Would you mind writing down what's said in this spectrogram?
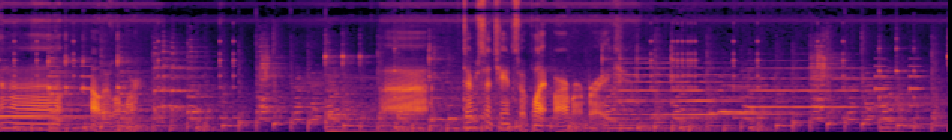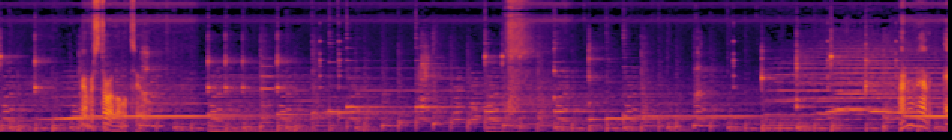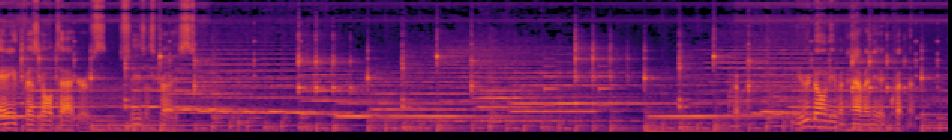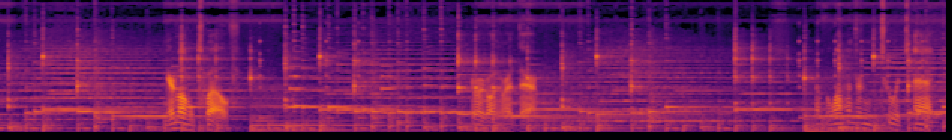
Uh, oh, there's one more. Uh, 10% chance to apply R restore level 2. I don't have any physical attackers. Jesus Christ. You don't even have any equipment. You're level 12. back.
